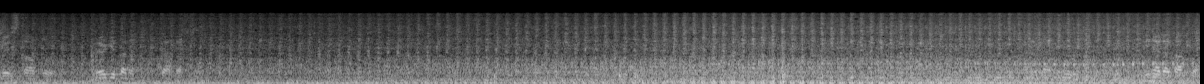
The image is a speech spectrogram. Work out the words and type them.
wastafel ayo kita ke atas ini ada kantor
